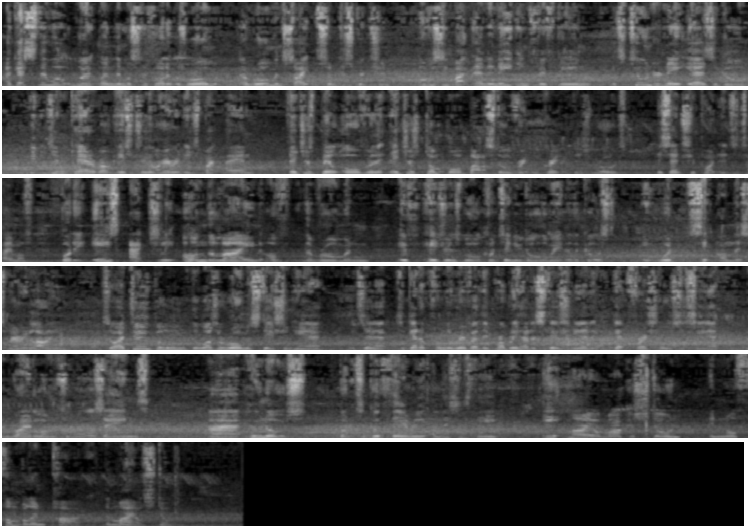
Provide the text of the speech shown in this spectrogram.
I guess they were workmen, they must have thought it was Rome, a Roman site of some description. Obviously back then in 1815, it's 208 years ago, people didn't care about history or heritage back then. They just built over it, they just dumped more ballast over it and created this road, this entry point into Tynemouth. But it is actually on the line of the Roman, if Hadrian's Wall continued all the way to the coast, it would sit on this very line. So I do believe there was a Roman station here. A, to get up from the river, they probably had a station here that could get fresh horses here and ride along to Wallsend. Uh, who knows? But it's a good theory, and this is the eight mile marker stone in Northumberland Park, the milestone.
